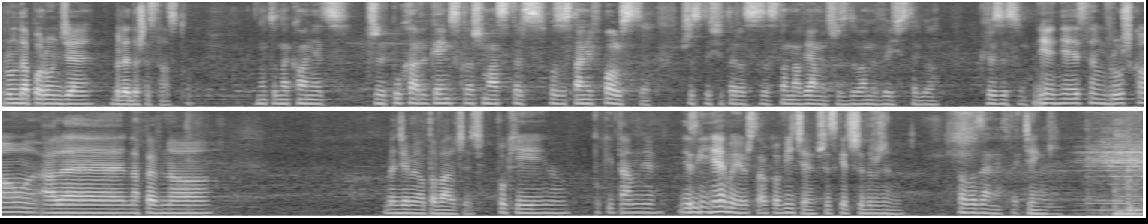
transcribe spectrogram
runda po rundzie, byle do 16. No to na koniec, czy Puchar Games Clash Masters pozostanie w Polsce? Wszyscy się teraz zastanawiamy, czy zdołamy wyjść z tego kryzysu. Nie, nie jestem wróżką, ale na pewno będziemy o to walczyć. Póki, no, póki tam nie, nie zginiemy już całkowicie, wszystkie trzy drużyny. Powodzenia w takim Dzięki. razie.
